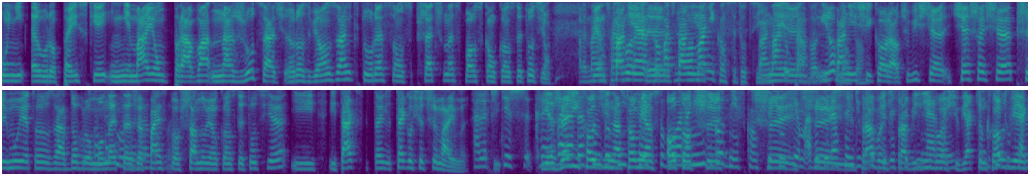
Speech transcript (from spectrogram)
Unii Europejskiej nie mają prawa narzucać rozwiązań, które są sprzeczne z polską konstytucją. Ale mają Więc prawo panie, reagować na panie- łamanie konstytucji. Pani, mają prawo i robią Pani to. Sikora, oczywiście cieszę się, przyjmuję to za dobrą Pan też monetę, że reagować. Państwo szanują konstytucję i, i tak te, tego się trzymajmy. Ale przecież Krajowa Jeżeli Rada chodzi natomiast jest o to, czy, niezgodnie z konstytucją, czy, a wybiera sędziów Prawo i Sprawiedliwość w jakimkolwiek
